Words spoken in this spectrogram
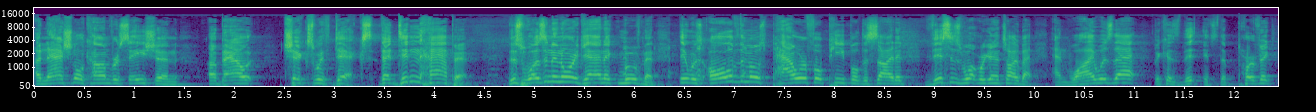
a national conversation about chicks with dicks. That didn't happen. This wasn't an organic movement. It was all of the most powerful people decided this is what we're going to talk about. And why was that? Because thi- it's the perfect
